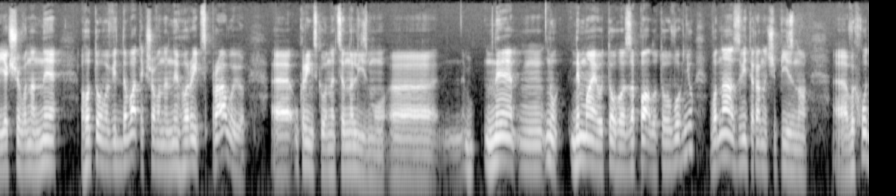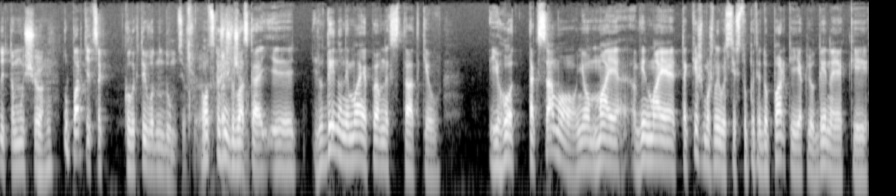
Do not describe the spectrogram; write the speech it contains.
якщо вона не готова віддавати, якщо вона не горить справою українського націоналізму, не, ну, не має того запалу, того вогню, вона звідти рано чи пізно виходить, тому що ну, партія це колектив однодумців. е, От скажіть, будь ласка, е, людина не має певних статків. Його так само у нього має, він має такі ж можливості вступити до партії, як людина, які,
